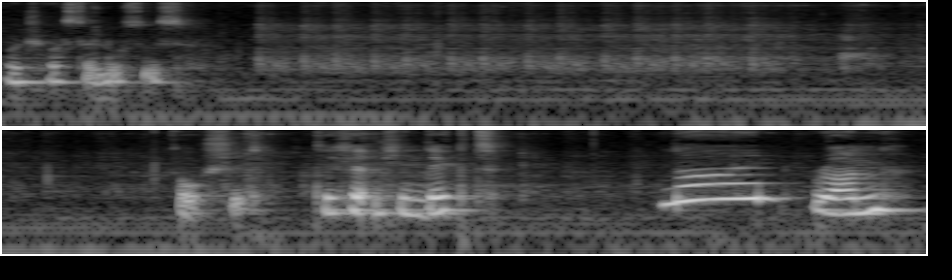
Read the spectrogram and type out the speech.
Und schau, was da los ist. Oh shit. Der hat mich entdeckt. Nein! Run!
